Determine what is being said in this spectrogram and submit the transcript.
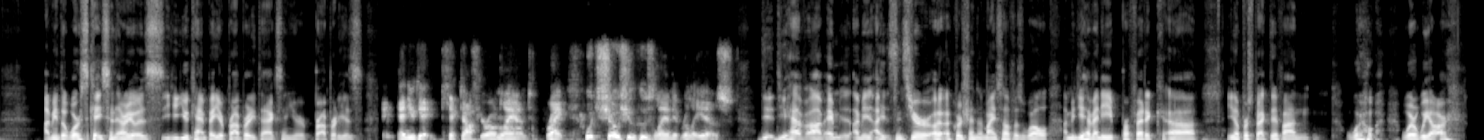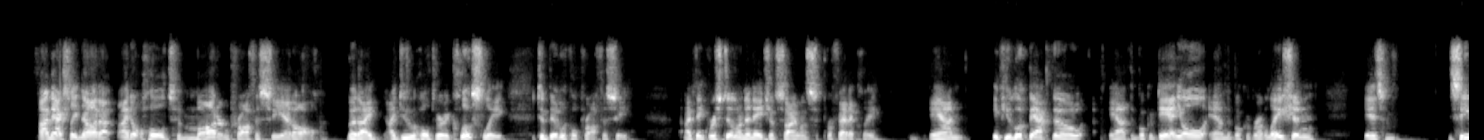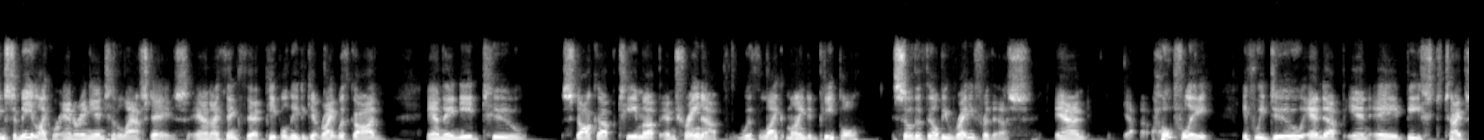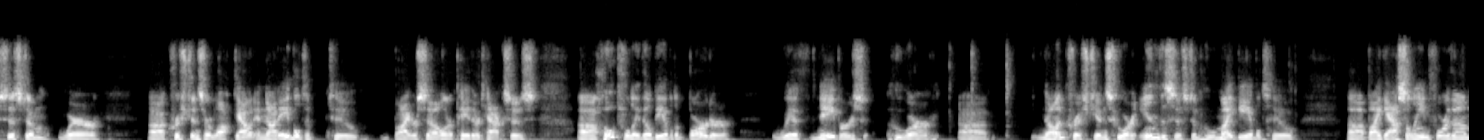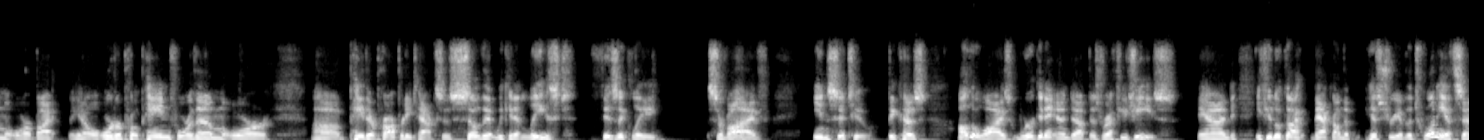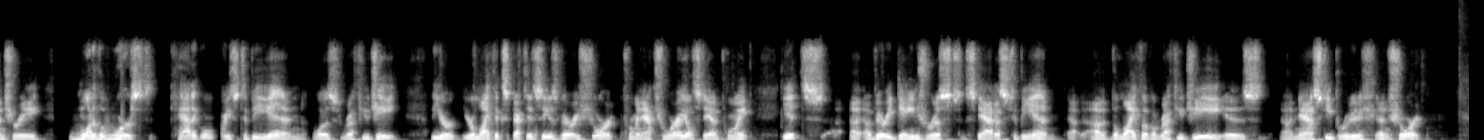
I mean, the worst case scenario is you, you, can't pay your property tax and your property is. And you get kicked off your own land, right? Which shows you whose land it really is. Do, do you have, uh, I mean, I, since you're a, Christian and myself as well, I mean, do you have any prophetic, uh, you know, perspective on where, where we are? I'm actually not a, I don't hold to modern prophecy at all, but I, I do hold very closely to biblical prophecy. I think we're still in an age of silence prophetically. And if you look back, though, at the book of Daniel and the book of Revelation, it seems to me like we're entering into the last days. And I think that people need to get right with God and they need to stock up, team up, and train up with like minded people so that they'll be ready for this. And hopefully, if we do end up in a beast type system where uh, Christians are locked out and not able to, to buy or sell or pay their taxes, uh, hopefully they'll be able to barter with neighbors who are uh, non Christians who are in the system who might be able to. Uh, buy gasoline for them, or buy you know order propane for them, or uh, pay their property taxes so that we can at least physically survive in situ because otherwise we're going to end up as refugees. And if you look back on the history of the 20th century, one of the worst categories to be in was refugee. Your your life expectancy is very short. From an actuarial standpoint, it's a, a very dangerous status to be in. Uh, uh, the life of a refugee is uh, nasty, brutish, and short.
